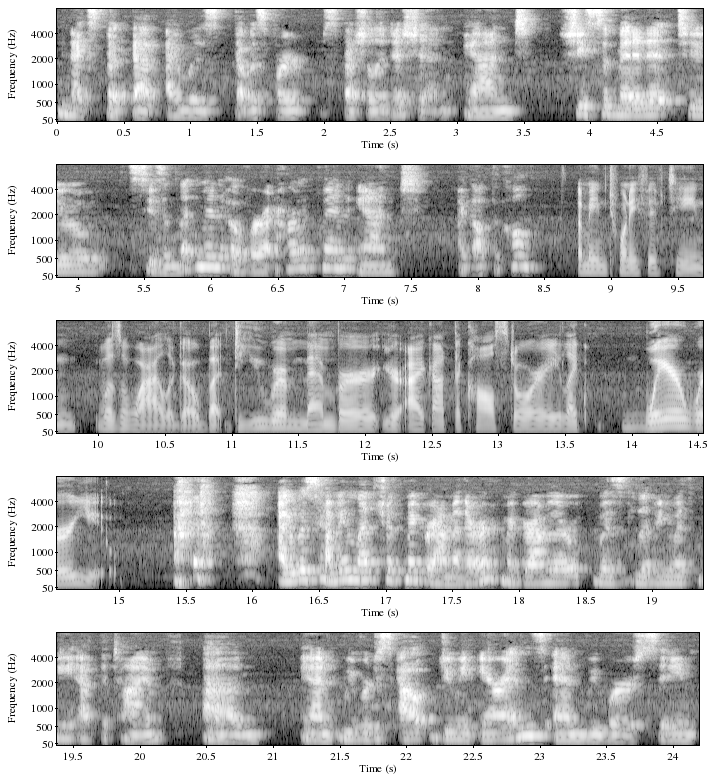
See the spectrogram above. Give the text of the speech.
next book that I was, that was for special edition. And she submitted it to Susan Litman over at Harlequin and I got the call. I mean, 2015 was a while ago, but do you remember your I got the call story? Like, where were you? I was having lunch with my grandmother. My grandmother was living with me at the time. Um, and we were just out doing errands and we were sitting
